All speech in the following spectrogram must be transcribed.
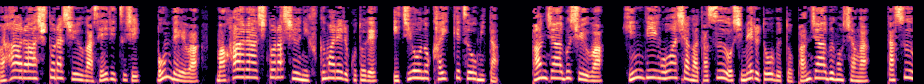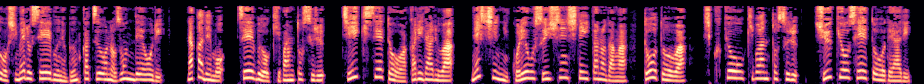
マハーラーシュトラ州が成立し、ボンベイはマハーラーシュトラ州に含まれることで一応の解決を見た。パンジャーブ州はヒンディー語話者が多数を占める東部とパンジャーブ語者が多数を占める西部の分割を望んでおり、中でも西部を基盤とする地域政党アカリダルは熱心にこれを推進していたのだが、同党は宿教を基盤とする宗教政党であり、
